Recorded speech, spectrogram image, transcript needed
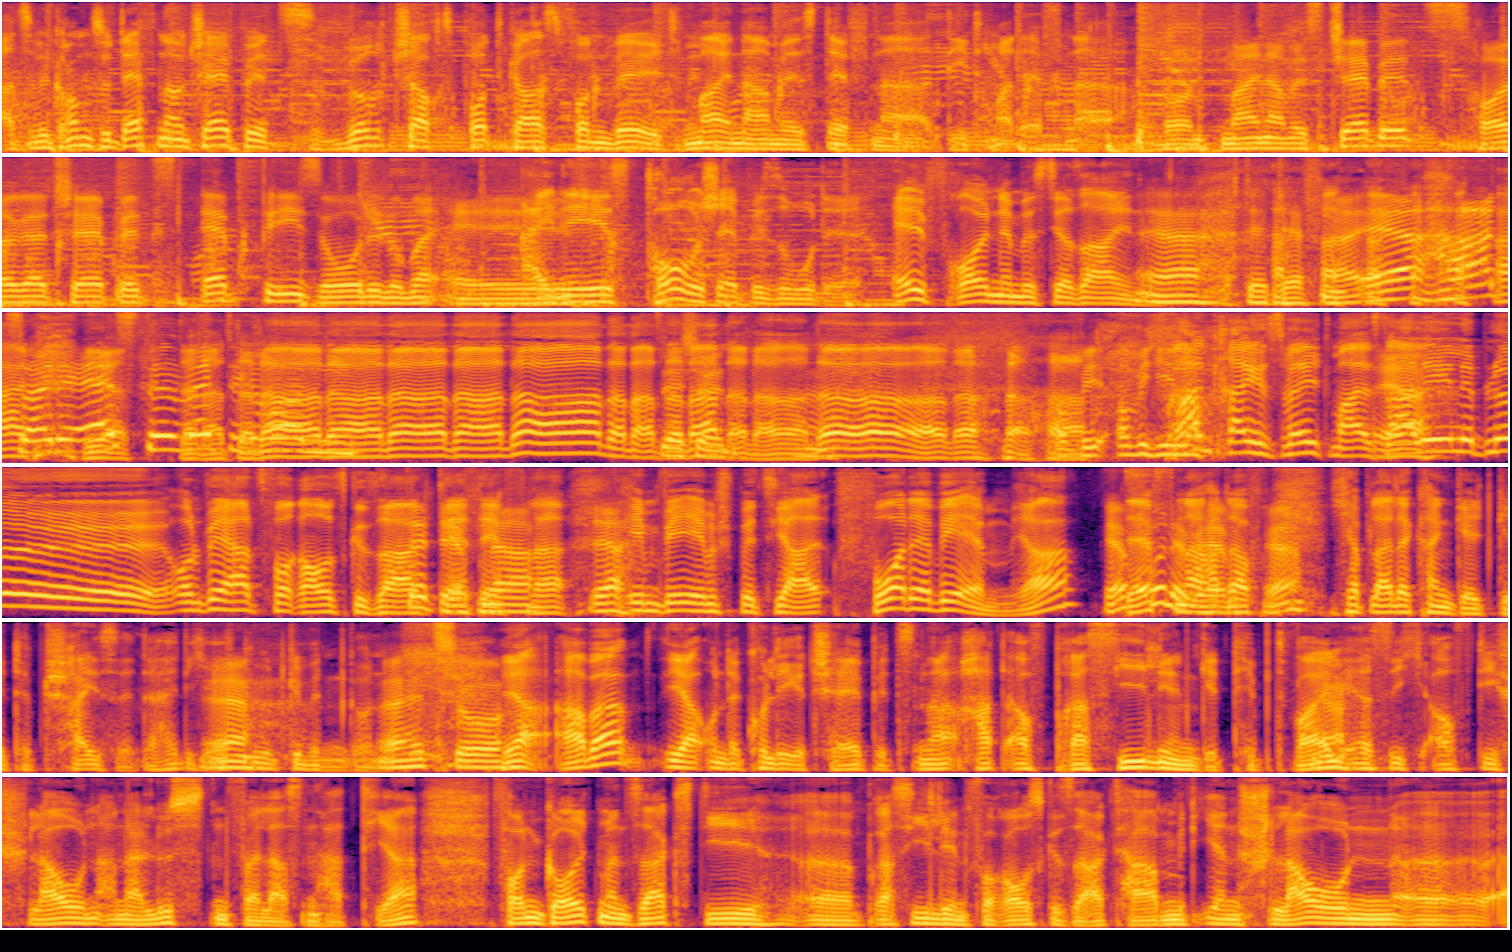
Herzlich willkommen zu Defner und Chapitz, Wirtschaftspodcast von Welt. Mein Name ist Defner, Dietmar Defner. Und mein Name ist Chapitz, Holger Chapitz, Episode Nummer 11. Eine historische Episode. Elf Freunde müsst ihr sein. Ja, der Defner. Er hat seine erste Wette gewonnen. Frankreich ist Weltmeister, ja. Allele bleu. Und wer hat's vorausgesagt? Der Defner. Der Defner ja. Im WM-Spezial vor der WM, ja? ja Defner hat WM, auf. Ja. Ich habe leider kein Geld getippt. Scheiße, da hätte ich echt gut gewinnen können. Ja, so. ja, aber, ja, und der Kollege Chapitz ne, hat auf Brasilien getippt, weil er sich auf die schlauen Analysten verlassen hat, ja? Von Goldman Sachs, die äh, Brasilien vorausgesagt haben, mit ihren schlauen äh,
